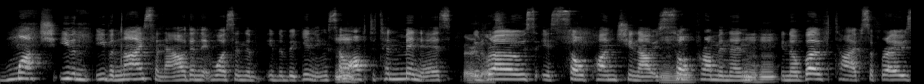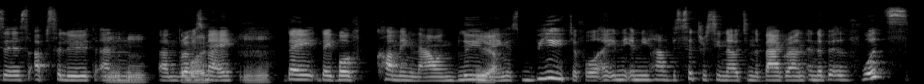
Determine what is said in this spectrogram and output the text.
much even even nicer now than it was in the in the beginning. So Mm. after ten minutes, Very the nice. rose is so punchy now. It's so prominent. Mhm. You know, both types of roses, absolute and Mhm. and Don't rose mind. May. Mhm. They they both coming now and blooming. Yeah. It's beautiful, and, and you have the citrusy notes in the background and a bit of woods.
